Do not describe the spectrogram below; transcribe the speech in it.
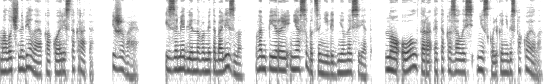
молочно-белая, как у аристократа, и живая. Из-за медленного метаболизма вампиры не особо ценили дневной свет, но Уолтера это, казалось, нисколько не беспокоило.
